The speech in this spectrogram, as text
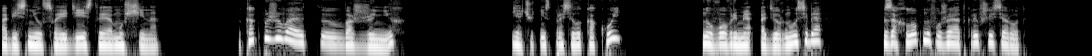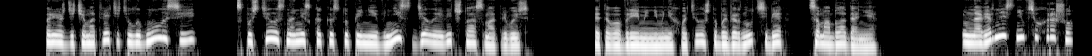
объяснил свои действия мужчина. Как поживает э, ваш жених? Я чуть не спросила, какой, но вовремя одернула себя, захлопнув уже открывшийся рот. Прежде чем ответить, улыбнулась и спустилась на несколько ступеней вниз, делая вид, что осматриваюсь. Этого времени мне хватило, чтобы вернуть себе самообладание. Наверное, с ним все хорошо.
